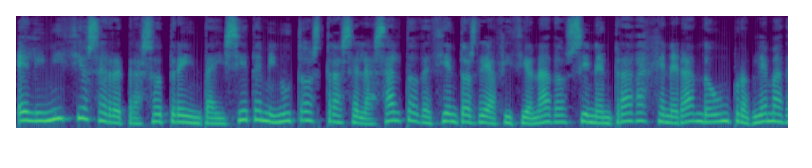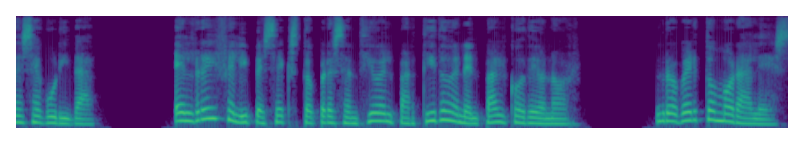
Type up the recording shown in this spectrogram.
El inicio se retrasó 37 minutos tras el asalto de cientos de aficionados sin entrada generando un problema de seguridad. El rey Felipe VI presenció el partido en el palco de honor. Roberto Morales.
